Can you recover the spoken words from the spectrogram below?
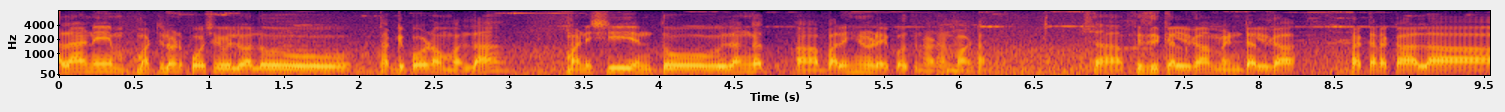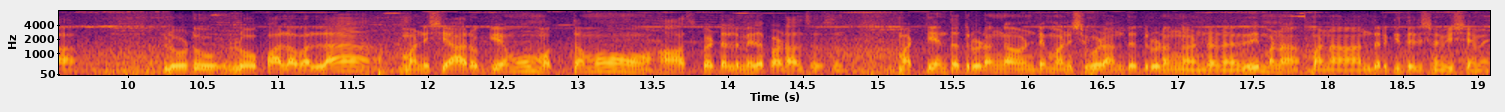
అలానే మట్టిలోని పోషక విలువలు తగ్గిపోవడం వల్ల మనిషి ఎంతో విధంగా బలహీనుడైపోతున్నాడు అనమాట ఫిజికల్గా మెంటల్గా రకరకాల లోటు లోపాల వల్ల మనిషి ఆరోగ్యము మొత్తము హాస్పిటల్ మీద పడాల్సి వస్తుంది. మట్టి ఎంత దృఢంగా ఉంటే మనిషి కూడా అంతే దృఢంగా ఉండడం అనేది మన మన అందరికీ తెలిసిన విషయమే.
